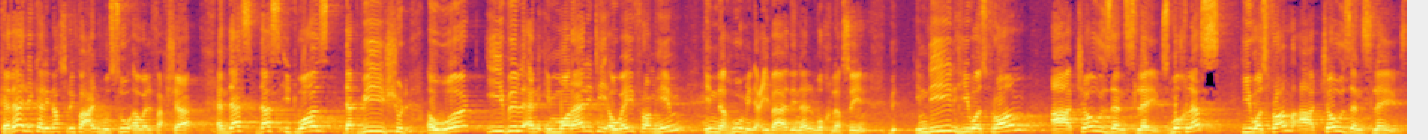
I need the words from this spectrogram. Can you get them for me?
كَذَلِكَ لِنَصْرِفَ عَنْهُ السُّوءَ وَالْفَحْشَاءَ And thus, thus it was that we should avert evil and immorality away from him إِنَّهُ مِنْ عِبَادِنَا الْمُخْلَصِينَ Indeed, he was from our chosen slaves. mukhlas. he was from our chosen slaves,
